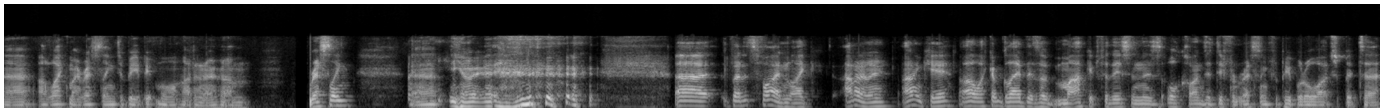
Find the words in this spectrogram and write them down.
Uh, I like my wrestling to be a bit more, I don't know, um, wrestling. Uh, you know, uh, but it's fine. Like I don't know, I don't care. I like I'm glad there's a market for this and there's all kinds of different wrestling for people to watch. But uh,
